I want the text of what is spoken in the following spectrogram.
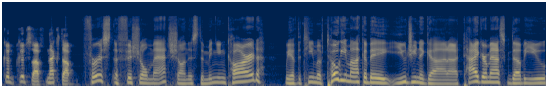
good good stuff. Next up, first official match on this Dominion card. We have the team of Togi Makabe, Yuji Nagata, Tiger Mask W,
